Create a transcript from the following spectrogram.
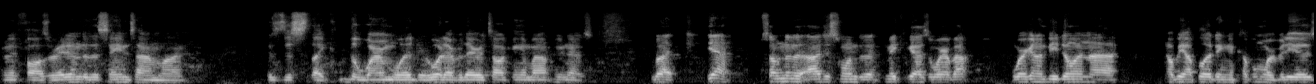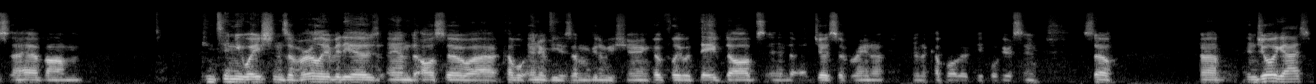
and it falls right into the same timeline. Is this like the wormwood or whatever they were talking about? Who knows? But yeah, something that I just wanted to make you guys aware about. We're gonna be doing. Uh, I'll be uploading a couple more videos. I have um, continuations of earlier videos and also uh, a couple interviews I'm going to be sharing, hopefully with Dave Dobbs and uh, Joseph Reyna and a couple other people here soon. So uh, enjoy, guys.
